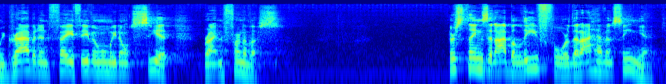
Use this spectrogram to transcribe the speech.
we grab it in faith even when we don't see it right in front of us. There's things that I believe for that I haven't seen yet.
